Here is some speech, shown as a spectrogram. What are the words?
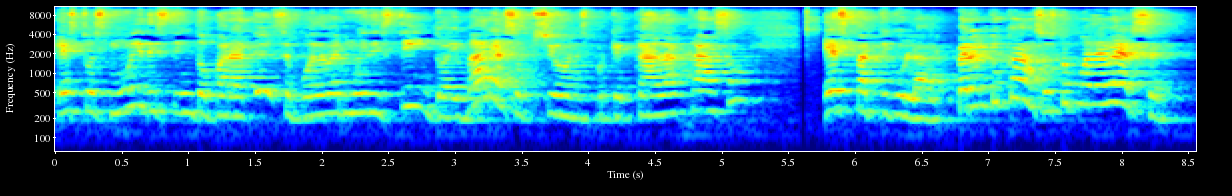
Esto es muy distinto para ti, se puede ver muy distinto. Hay varias opciones porque cada caso es particular. Pero en tu caso, esto puede verse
